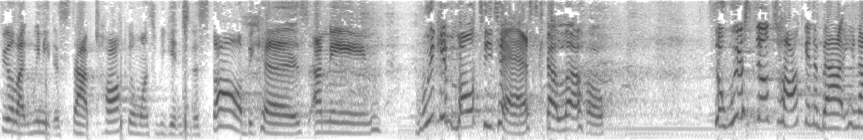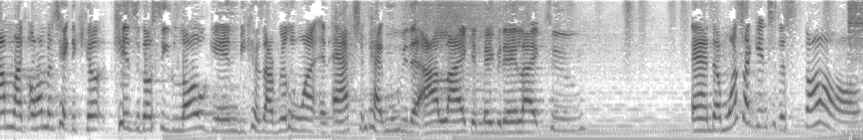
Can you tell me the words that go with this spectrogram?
feel like we need to stop talking once we get into the stall because, I mean, we can multitask. Hello. So we're still talking about, you know, I'm like, oh, I'm going to take the kids to go see Logan because I really want an action packed movie that I like and maybe they like too. And um, once I get into the stall.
